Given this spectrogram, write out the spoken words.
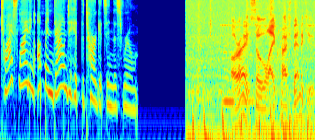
Try sliding up and down to hit the targets in this room. Alright, so like Crash Bandicoot.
